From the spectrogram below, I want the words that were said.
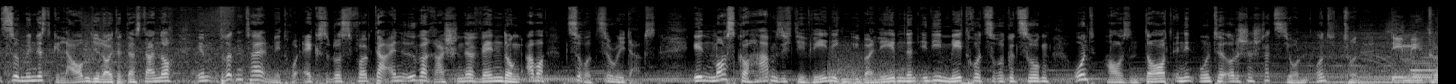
zumindest glauben die Leute das dann noch. Im dritten Teil Metro Exodus folgt da eine überraschende Wendung. Aber zurück zu Redux. In Moskau haben sich die wenigen Überlebenden in die Metro zurückgezogen und hausen dort in den unterirdischen Stationen und Tunneln. Die Metro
